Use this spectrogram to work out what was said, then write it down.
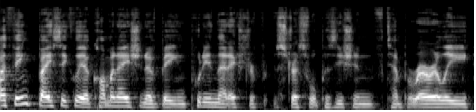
I think basically a combination of being put in that extra stressful position temporarily,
